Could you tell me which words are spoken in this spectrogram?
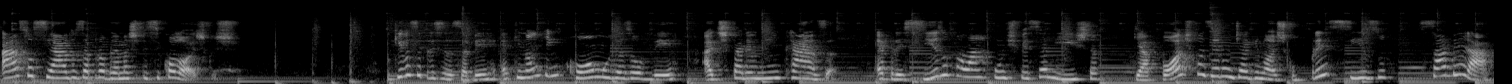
associados a problemas psicológicos. O que você precisa saber é que não tem como resolver a dispareunia em casa. É preciso falar com um especialista que, após fazer um diagnóstico preciso, saberá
